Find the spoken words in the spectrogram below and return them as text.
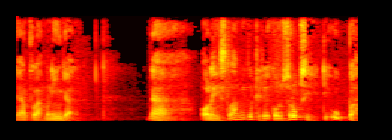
yang telah meninggal. Nah, oleh Islam itu direkonstruksi, diubah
